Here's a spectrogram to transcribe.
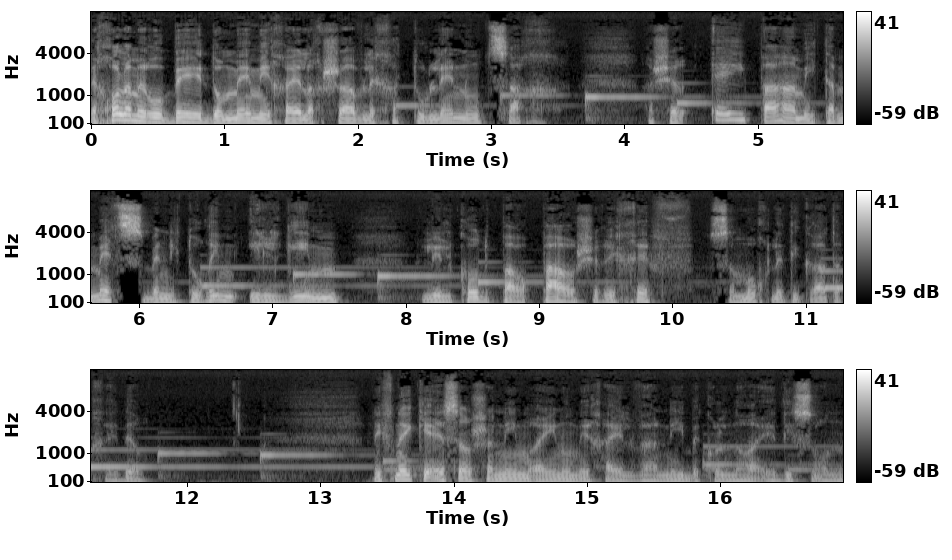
לכל המרובה דומה מיכאל עכשיו לחתולנו צח, אשר אי פעם התאמץ בניטורים עילגים ללכוד פרפר שריחף סמוך לתקרת החדר. לפני כעשר שנים ראינו מיכאל ואני בקולנוע אדיסון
